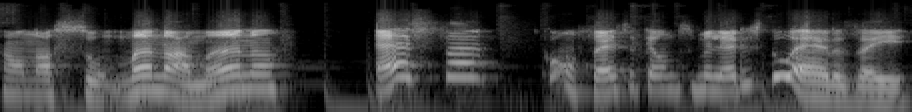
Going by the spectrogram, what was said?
ao nosso mano a mano, essa confesso que é um dos melhores duelos aí.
